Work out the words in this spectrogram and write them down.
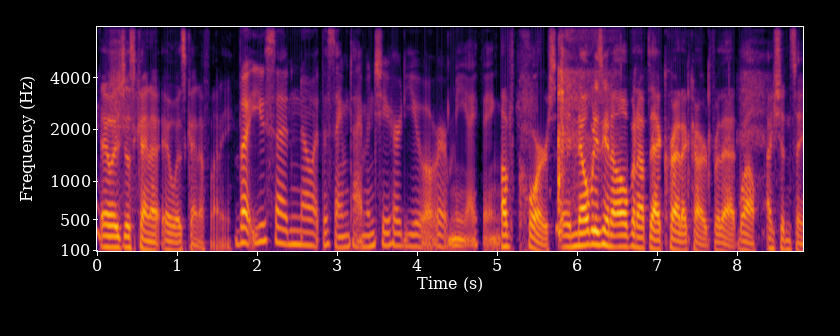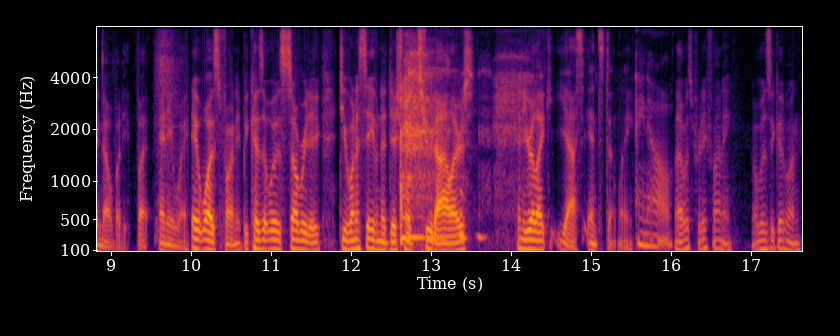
it was just kind of it was kind of funny. But you said no at the same time, and she heard you over me. I think. Of course. And nobody's going to open up that credit card for that. Well, I shouldn't say nobody, but anyway, it was funny because it was so ridiculous. Do you want to save an additional $2? And you were like, yes, instantly. I know. That was pretty funny. It was a good one.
